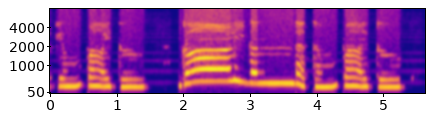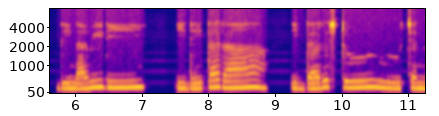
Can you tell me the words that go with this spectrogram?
ಕೆಂಪಾಯ್ತು, ಗಾಳಿ ಗಂಧ ತಂಪಾಯ್ತು. ದಿನವಿಡೀ ಇದೇ ತರ ಇದ್ದರೆಷ್ಟು ಚೆನ್ನ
